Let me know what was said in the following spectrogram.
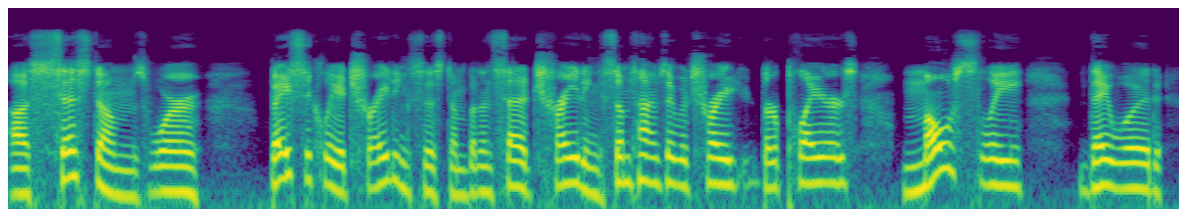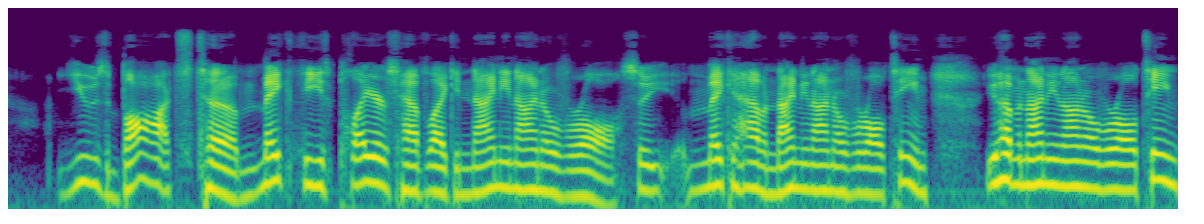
uh, systems where basically a trading system, but instead of trading, sometimes they would trade their players. Mostly, they would use bots to make these players have like a 99 overall. So make it have a 99 overall team. You have a 99 overall team,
